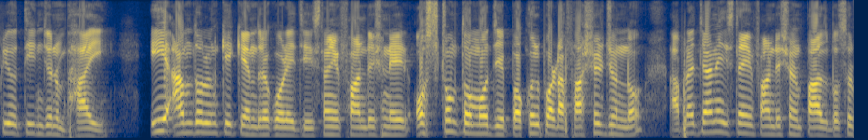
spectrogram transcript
প্রিয় তিনজন ভাই এই আন্দোলনকে কেন্দ্র করে যে ইসলামী ফাউন্ডেশনের অষ্টমতম যে প্রকল্পটা ফাঁসের জন্য, আপনারা জানেন ইসলামী ফাউন্ডেশন পাঁচ বছর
